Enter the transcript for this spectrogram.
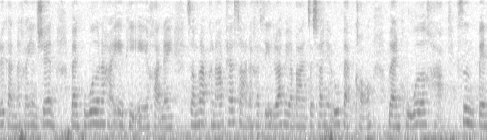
ด้วยกันนะคะ อย่างเช่น Vancouver นะคะ APA ค่ะในสำหรับคณะแพทยศาสตร์นะคะศิริราชพยาบาลจะใช้ในรูปแบบของ Vancouver ค่ะ ซึ่งเป็น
